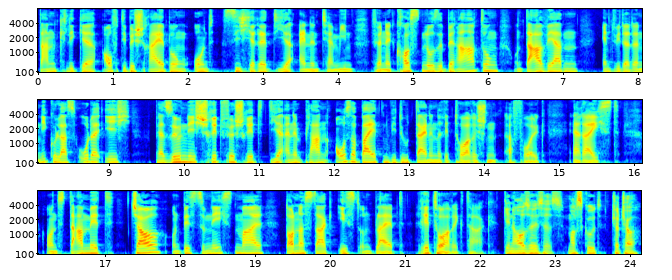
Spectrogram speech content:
dann klicke auf die Beschreibung und sichere dir einen Termin für eine kostenlose Beratung. Und da werden entweder der Nikolas oder ich persönlich Schritt für Schritt dir einen Plan ausarbeiten, wie du deinen rhetorischen Erfolg erreichst. Und damit ciao und bis zum nächsten Mal. Donnerstag ist und bleibt Rhetoriktag. Genauso ist es. Mach's gut. Ciao, ciao.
